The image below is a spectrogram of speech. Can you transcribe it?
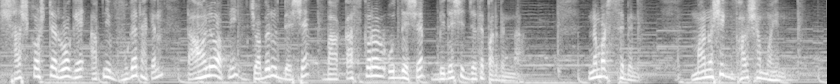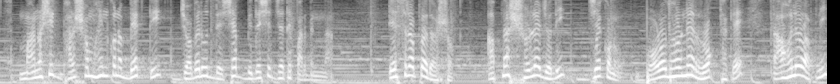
শ্বাসকষ্টের রোগে আপনি ভুগে থাকেন, তাহলেও আপনি জবের উদ্দেশ্যে বা কাজ করার উদ্দেশ্যে বিদেশে যেতে পারবেন না। নাম্বার সেভেন, মানসিক ভারসাম্যহীন। মানসিক ভারসাম্যহীন কোনো ব্যক্তি জবের উদ্দেশ্যে বিদেশে যেতে পারবেন না। এছাড়া প্রদর্শক আপনার শরীরে যদি যে কোনো বড় ধরনের রোগ থাকে, তাহলেও আপনি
